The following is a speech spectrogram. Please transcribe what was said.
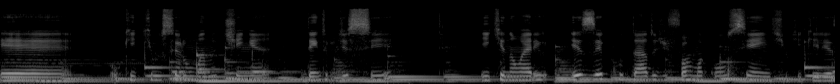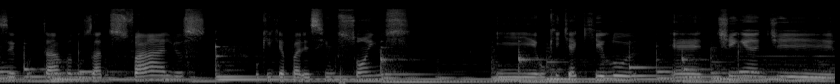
é, o que, que o ser humano tinha dentro de si e que não era executado de forma consciente, o que, que ele executava nos atos falhos, o que, que aparecia em sonhos e o que, que aquilo é, tinha de,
